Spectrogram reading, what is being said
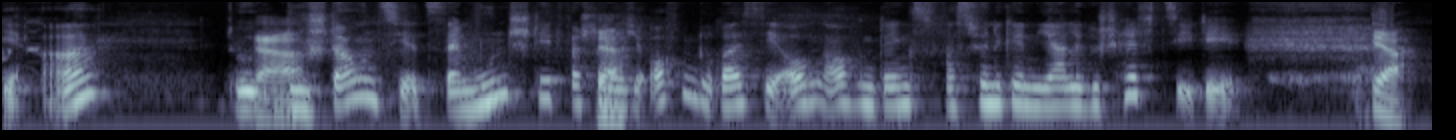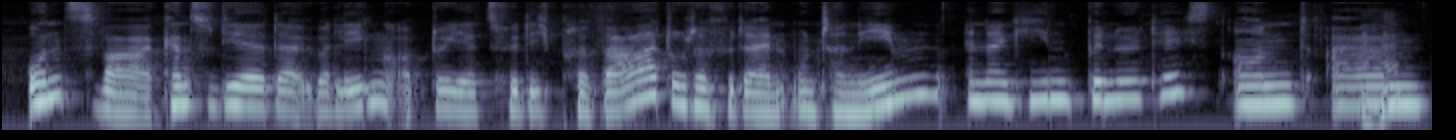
Ja, du, ja. du staunst jetzt. Dein Mund steht wahrscheinlich ja. offen, du reißt die Augen auf und denkst, was für eine geniale Geschäftsidee. Ja. Und zwar kannst du dir da überlegen, ob du jetzt für dich privat oder für dein Unternehmen Energien benötigst. Und ähm, mhm.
